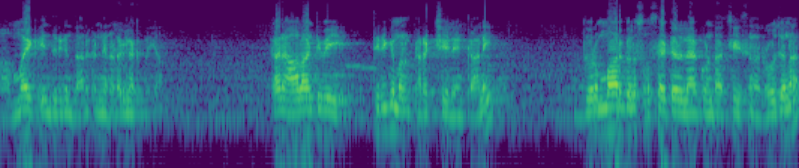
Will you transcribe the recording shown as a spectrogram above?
ఆ అమ్మాయికి ఏం జరిగింది దానికంటే నేను అడగలేకపోయాను. కానీ అలాంటివి తిరిగి మనం కరెక్ట్ చేయలేం కానీ దుర్మార్గులు సొసైటీలు లేకుండా చేసిన రోజున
